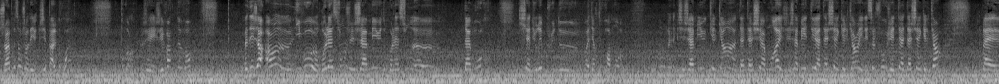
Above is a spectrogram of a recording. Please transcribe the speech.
j'ai l'impression que j'en ai, j'ai pas le droit. Hein, J'ai j'ai 29 ans. Bah déjà, un, euh, niveau relation, j'ai jamais eu de relation d'amour qui a duré plus de, on va dire, 3 mois. J'ai jamais eu quelqu'un d'attaché à moi et j'ai jamais été attachée à quelqu'un. Et les seules fois où j'ai été attachée à quelqu'un, euh,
